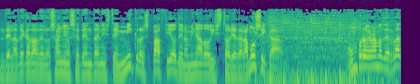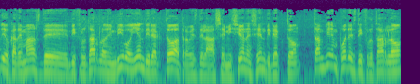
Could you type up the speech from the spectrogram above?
de la década de los años 70 en este microespacio denominado Historia de la Música. Un programa de radio que además de disfrutarlo en vivo y en directo a través de las emisiones en directo, también puedes disfrutarlo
